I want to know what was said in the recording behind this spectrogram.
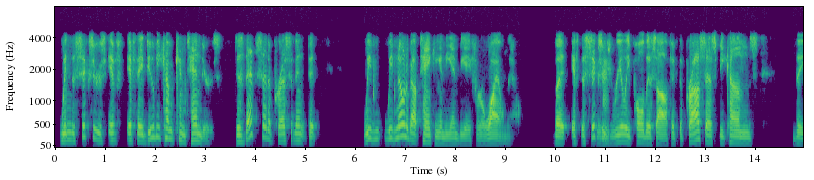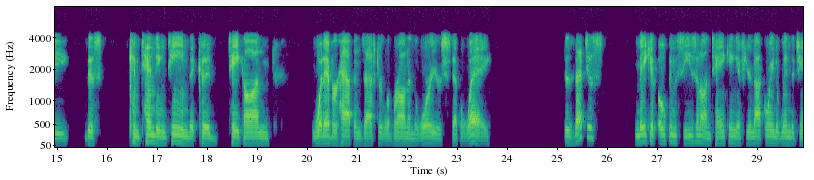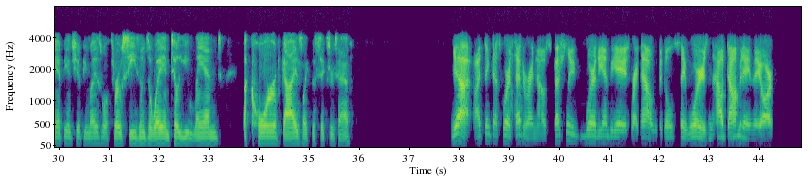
when the Sixers, if if they do become contenders, does that set a precedent that we've we've known about tanking in the NBA for a while now? But if the Sixers mm-hmm. really pull this off, if the process becomes the this contending team that could take on whatever happens after LeBron and the Warriors step away, does that just make it open season on tanking? If you're not going to win the championship, you might as well throw seasons away until you land a core of guys like the Sixers have? Yeah, I think that's where it's headed right now, especially where the NBA is right now with the Golden State Warriors and how dominating they are.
